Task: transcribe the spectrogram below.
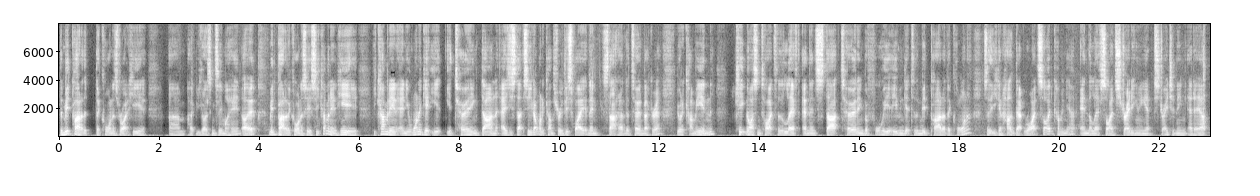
the mid part of the, the corner's right here. Um, hope you guys can see my hand. Oh yeah, mid part of the corner's here. So you're coming in here, you're coming in and you want to get your, your turning done as you start. So you don't want to come through this way and then start having to turn back around. You want to come in, keep nice and tight to the left, and then start turning before you even get to the mid part of the corner, so that you can hug that right side coming out and the left side, straightening it, straightening it out,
